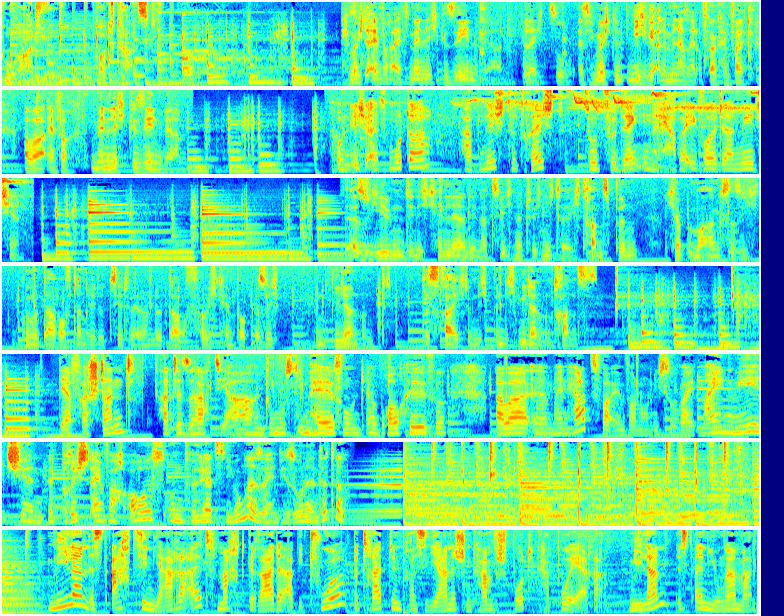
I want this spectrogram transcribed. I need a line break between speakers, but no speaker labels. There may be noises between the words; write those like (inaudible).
Inforadio Podcast.
Ich möchte einfach als männlich gesehen werden. Vielleicht so. Also ich möchte nicht wie alle Männer sein, auf gar keinen Fall. Aber einfach männlich gesehen werden.
Und ich als Mutter habe nicht das Recht, so zu denken, naja, aber ich wollte ein Mädchen.
Also jeden, den ich kennenlerne, den erzähle ich natürlich nicht, dass ich trans bin. Ich habe immer Angst, dass ich nur darauf dann reduziert werde und darauf habe ich keinen Bock. Also ich bin Milan und das reicht und ich bin nicht Milan und trans.
Der Verstand hat gesagt, ja, du musst ihm helfen und er braucht Hilfe. Aber äh, mein Herz war einfach noch nicht so weit. Mein Mädchen, das bricht einfach aus und will jetzt ein Junge sein. Wieso denn das?
Milan ist 18 Jahre alt, macht gerade Abitur, betreibt den brasilianischen Kampfsport Capoeira. Milan ist ein junger Mann.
